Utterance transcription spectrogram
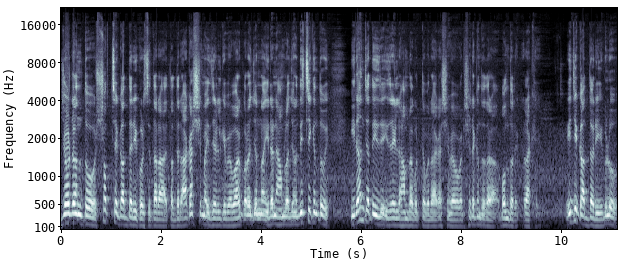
জর্ডান তো সবচেয়ে গাদ্দারি করছে তারা তাদের আকাশসীমা ইসরায়েলকে ব্যবহার করার জন্য। ইরানে হামলার জন্য দিচ্ছে, কিন্তু ইরান যাতে ইসরা- ইসরায়েলে হামলা করতে পারে, আকাশসীমা ব্যবহার করে, সেটা কিন্তু তারা বন্ধ রাখে। এই যে গাদ্দারি, এগুলো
